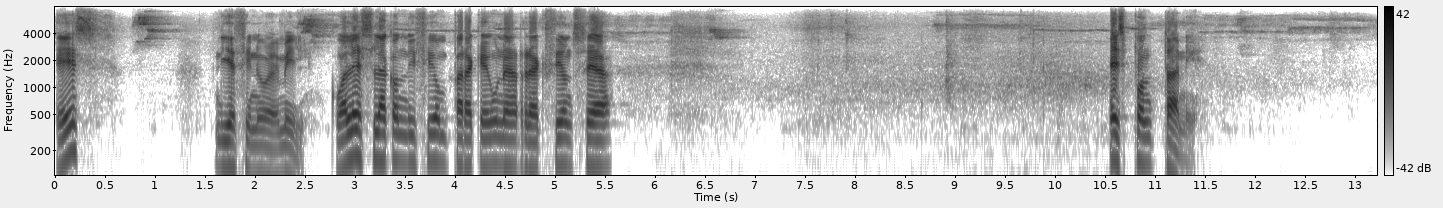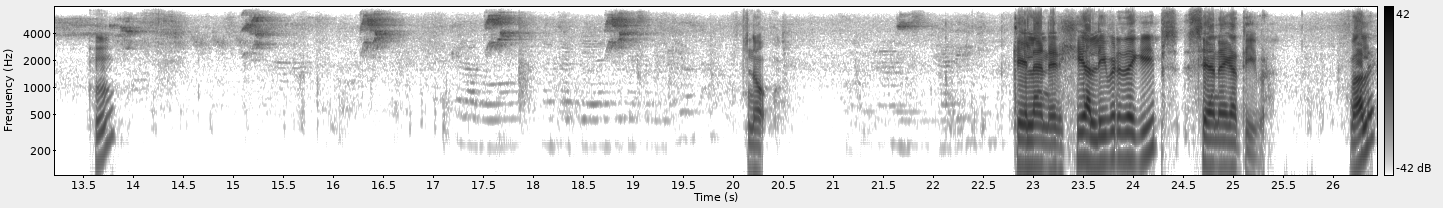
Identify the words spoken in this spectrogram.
es 19.000. ¿Cuál es la condición para que una reacción sea espontánea? ¿Mm? No. Que la energía libre de Gibbs sea negativa. ¿Vale?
